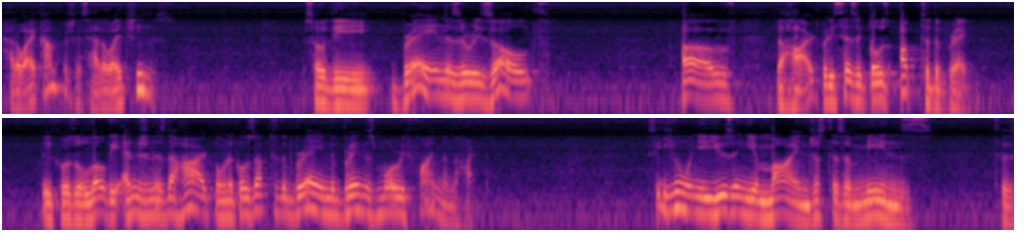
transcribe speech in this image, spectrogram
How do I accomplish this? How do I achieve this? So the brain is a result of the heart, but he says it goes up to the brain. Because although the engine is the heart, but when it goes up to the brain, the brain is more refined than the heart. See, even when you're using your mind just as a means to,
